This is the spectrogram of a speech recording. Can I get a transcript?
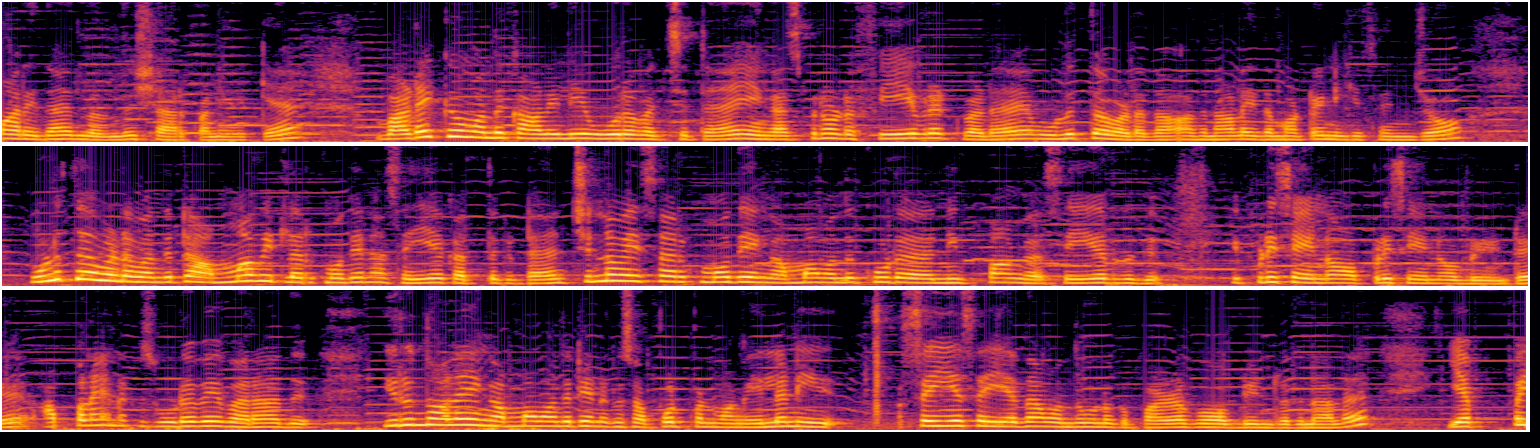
மாதிரி தான் இதில் வந்து ஷேர் பண்ணியிருக்கேன். வடைக்கும் வந்து காலையிலேயே ஊற வச்சுட்டேன். எங்கள் ஹஸ்பண்டோட ஃபேவரட் வடை உளுத்த வடை தான். அதனால் இதை மட்டும் இன்றைக்கி செஞ்சோம். உளுத்த வடை வந்துட்டு அம்மா வீட்டில் இருக்கும்போதே நான் செய்ய கற்றுக்கிட்டேன் சின்ன வயசாக இருக்கும்போது எங்கள் அம்மா வந்து கூட நிற்பாங்க செய்கிறதுக்கு இப்படி செய்யணும் அப்படி செய்யணும் அப்படின்ட்டு. அப்போல்லாம் எனக்கு சுடவே வராது. இருந்தாலும் எங்கள் அம்மா வந்துட்டு எனக்கு சப்போர்ட் பண்ணுவாங்க. இல்லை நீ செய்ய செய்ய தான் வந்து உனக்கு பழகும் அப்படின்றதுனால எப்போ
